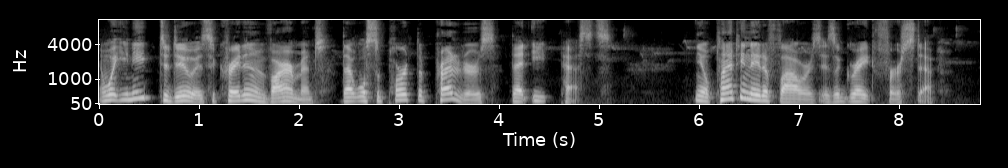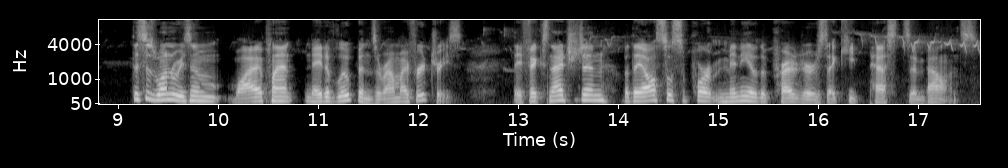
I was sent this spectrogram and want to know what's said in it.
And what you need to do is to create an environment that will support the predators that eat pests. You know, planting native flowers is a great first step. This is one reason why I plant native lupins around my fruit trees. They fix nitrogen, but they also support many of the predators that keep pests in balance.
